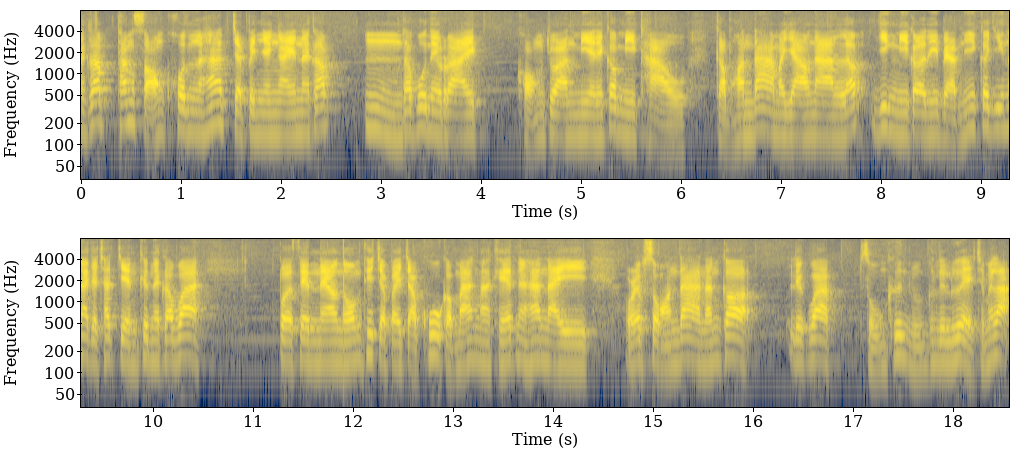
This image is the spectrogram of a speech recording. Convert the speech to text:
นะครับทั้งสองคนนะฮะจะเป็นยังไงนะครับอืมถ้าพูดในรายของจวานเมียเนี่ยก็มีข่าวกับ Honda มายาวนาน แล้วยิ่งมีกรณีแบบนี้ก็ยิ่งน่าจะชัดเจนขึ้นนะครับว่า เปอร์เซ็นต์แนวโน้มที่จะไปจับคู่กับมาร์คมาเคสนะฮะใน r e p s o n d a นั้นก็เรียกว่าสูงขึ้นสูงขึ้นเรื่อยๆ ใช่ไหมล่ะ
